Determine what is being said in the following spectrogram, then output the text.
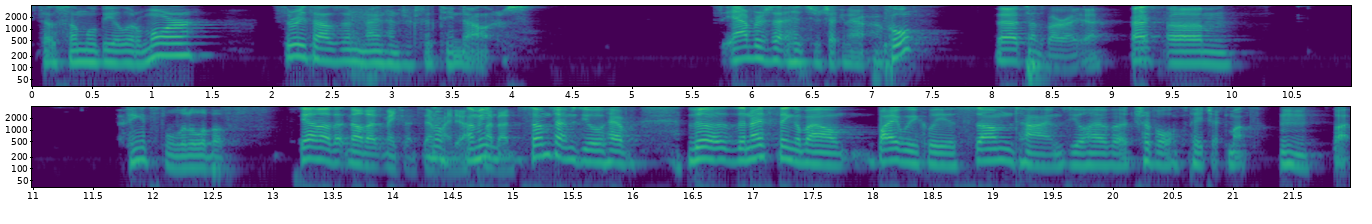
because some will be a little more, $3,915. It's the average that hits your checking account. Cool? That sounds about right. Yeah. Uh, um, I think it's a little above. Yeah, no, that no, that makes sense. Never mind. Yeah, I mean, my bad. sometimes you'll have the the nice thing about biweekly is sometimes you'll have a triple paycheck month. Mm-hmm. But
